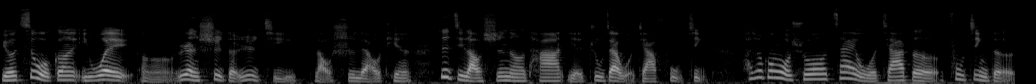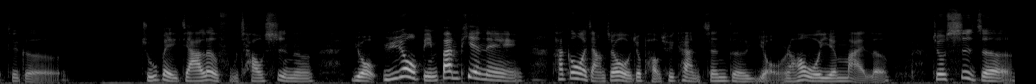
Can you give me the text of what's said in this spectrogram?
有一次我跟一位呃认识的日籍老师聊天，日籍老师呢，他也住在我家附近，他就跟我说，在我家的附近的这个竹北家乐福超市呢，有鱼肉饼半片呢。他跟我讲之后，我就跑去看，真的有，然后我也买了，就试着。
